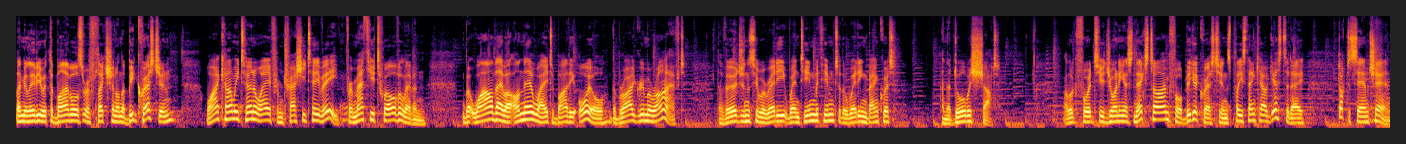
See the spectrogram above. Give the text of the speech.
Let me leave you with the Bible's reflection on the big question why can't we turn away from trashy TV? From Matthew 12 11. But while they were on their way to buy the oil, the bridegroom arrived. The virgins who were ready went in with him to the wedding banquet, and the door was shut. I look forward to you joining us next time for bigger questions. Please thank our guest today, Dr. Sam Chan.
